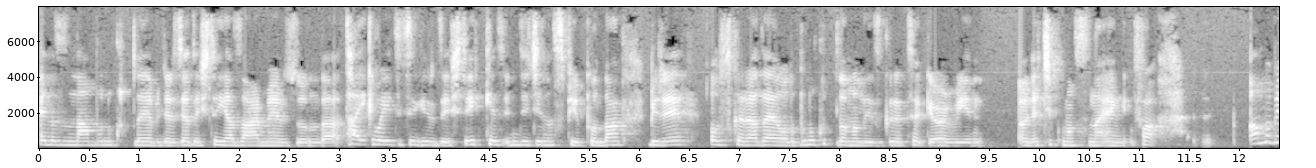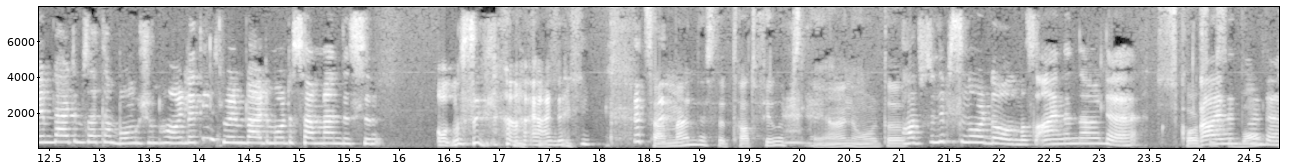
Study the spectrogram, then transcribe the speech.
En azından bunu kutlayabiliriz ya da işte yazar mevzunda Taika Waititi girdi işte ilk kez Indigenous People'dan biri Oscar aday oldu. Bunu kutlamalıyız Greta Gerwig'in öne çıkmasına falan. Ama benim derdim zaten Bong Joon-ho ile değil. Benim derdim orada Sam Mendes'in olmasıyla yani. Sam Mendes de Todd Phillips'le yani orada. Todd Phillips'in orada olması aynen öyle. Scorsese aynen bomb. Öyle.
